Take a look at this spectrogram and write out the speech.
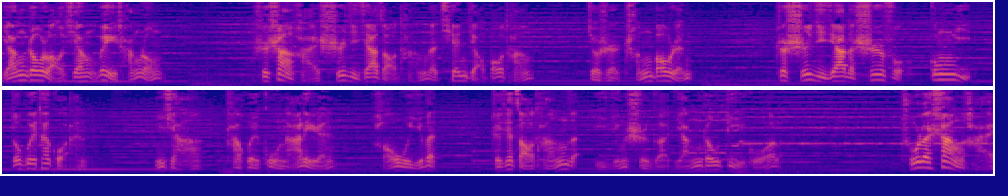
扬州老乡魏长荣。是上海十几家澡堂的千脚包堂，就是承包人。这十几家的师傅工艺都归他管。你想他会雇哪里人？毫无疑问，这些澡堂子已经是个扬州帝国了。除了上海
